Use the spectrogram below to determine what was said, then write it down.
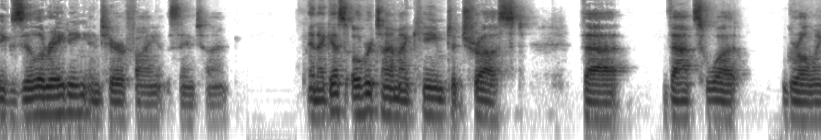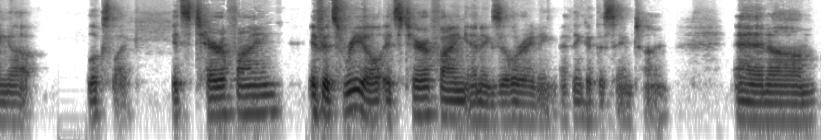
exhilarating and terrifying at the same time. And I guess over time I came to trust that that's what growing up looks like. It's terrifying. If it's real, it's terrifying and exhilarating, I think, at the same time. And um,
